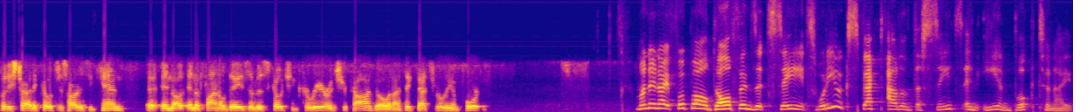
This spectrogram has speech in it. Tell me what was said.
but he's trying to coach as hard as he can uh, in the in the final days of his coaching career in Chicago, and I think that's really important. Monday Night Football, Dolphins at Saints. What do you expect out of the Saints and Ian Book tonight?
